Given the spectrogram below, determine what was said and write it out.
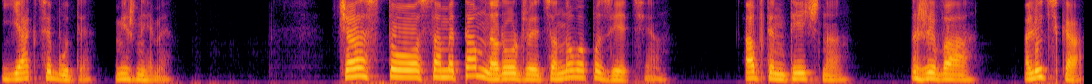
як це бути між ними. Часто саме там народжується нова позиція, автентична, жива, людська.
